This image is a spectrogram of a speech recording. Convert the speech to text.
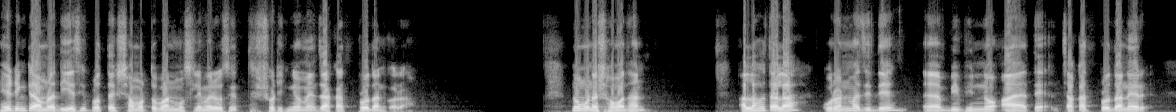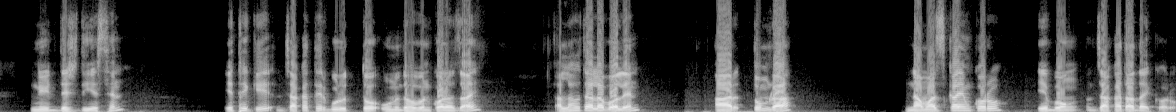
হেডিংটা আমরা দিয়েছি, প্রত্যেক সামর্থ্যবান মুসলিমের উচিত সঠিক নিয়মে জাকাত প্রদান করা। নমুনা সমাধান। আল্লাহ তাআলা কোরআন মাজিদে বিভিন্ন আয়াতে জাকাত প্রদানের নির্দেশ দিয়েছেন। এ থেকে জাকাতের গুরুত্ব অনুধাবন করা যায়। আল্লাহ তাআলা বলেন, আর তোমরা নামাজ কায়েম করো এবং জাকাত আদায় করো।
